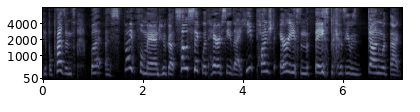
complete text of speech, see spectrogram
people presents, but a spiteful man who got so sick with heresy that he punched Arius in the face because he was done with that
